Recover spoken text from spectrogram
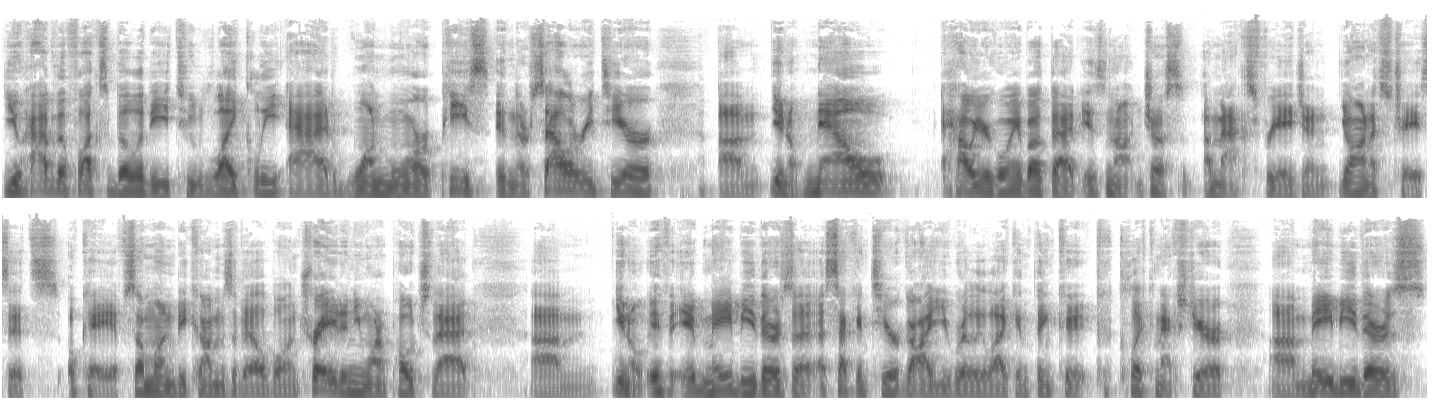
You have the flexibility to likely add one more piece in their salary tier. Um, you know now how you're going about that is not just a max free agent Giannis chase. It's okay if someone becomes available in trade and you want to poach that. Um, you know, if it maybe there's a, a, second tier guy you really like and think could, could click next year. Um, maybe there's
